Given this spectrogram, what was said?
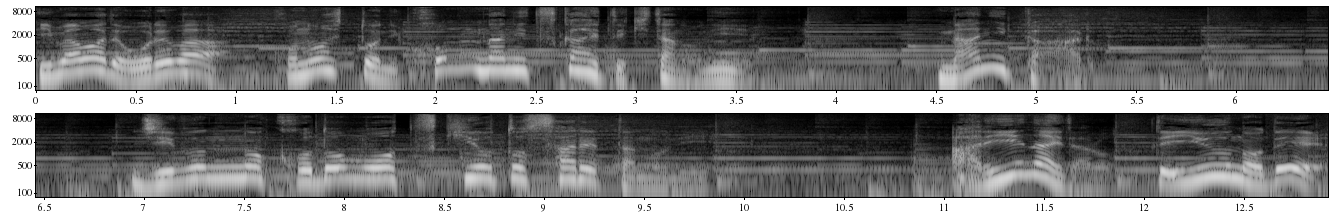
今まで俺はこの人にこんなに仕えてきたのに何かある。自分の子供を突き落とされたのにありえないだろうっていうので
